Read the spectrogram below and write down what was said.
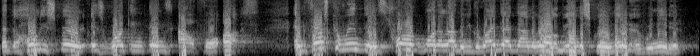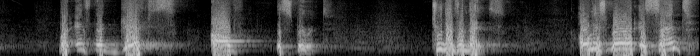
that the Holy Spirit is working things out for us. In 1 Corinthians 12, 1, 11, you can write that down the wall. It'll be on the screen later if we need it. But it's the gifts of the Spirit. Two different things. Holy Spirit is sent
